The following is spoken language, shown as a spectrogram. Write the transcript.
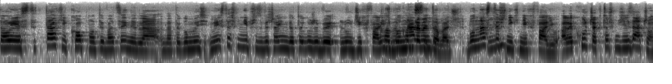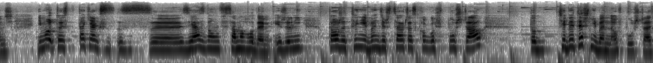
to jest taki kop motywacyjny dla, dlatego my, my jesteśmy nieprzyzwyczajeni do tego, żeby ludzi chwalić, bo nas, bo nas też nikt nie chwalił, ale kurczę, ktoś musi zacząć. Nie mo- to jest tak jak z, z, z jazdą w samochodem. Jeżeli to, że ty nie będziesz cały czas kogoś wpuszczał, to ciebie też nie będą wpuszczać.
